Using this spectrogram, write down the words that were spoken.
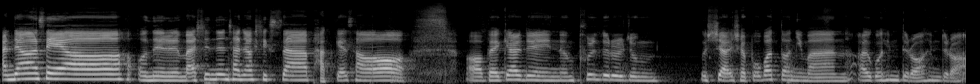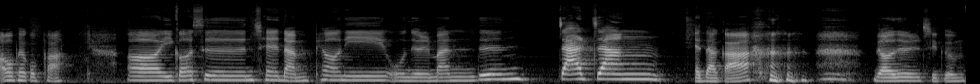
안녕하세요. 오늘은 맛있는 저녁 식사 밖에서 어, 백야드에 있는 풀들을 좀 으쌰으쌰 뽑았더니만 아이고 힘들어 힘들어 아우 배고파. 어, 이것은 제 남편이 오늘 만든 짜장에다가 면을 지금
